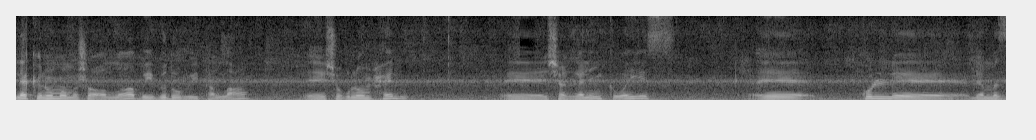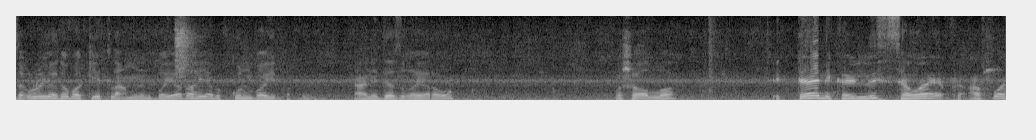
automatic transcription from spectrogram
لكن هم ما شاء الله بيبيضوا وبيطلعوا. إيه، شغلهم حلو. إيه، شغالين كويس. كل لما الزغلول يا دوبك يطلع من البياضة هي بتكون بيضة. يعني ده صغير أهو. ما شاء الله. التاني كان لسه واقف عفوا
